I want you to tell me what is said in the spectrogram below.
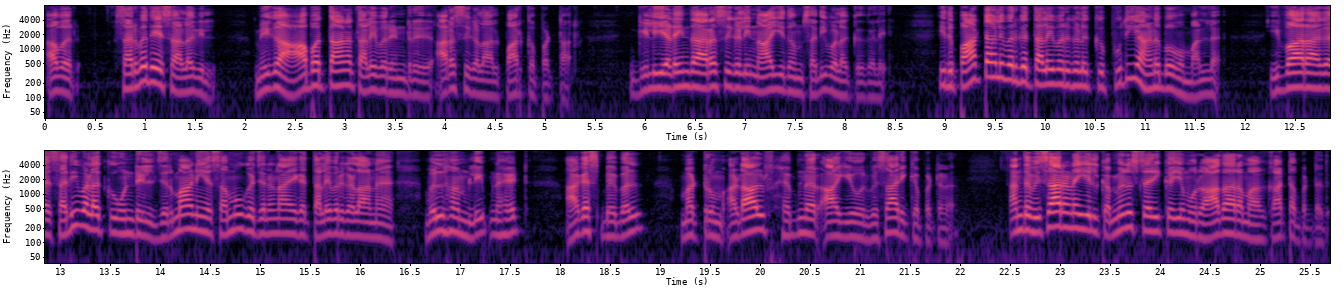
அவர் சர்வதேச அளவில் மிக ஆபத்தான தலைவர் என்று அரசுகளால் பார்க்கப்பட்டார். கிளியடைந்த அரசுகளின் ஆயுதம் சதி வழக்குகளே இது பாட்டாளி வர்க்க தலைவர்களுக்கு புதிய அனுபவம் அல்ல. இவ்வாறாக சதி வழக்கு ஒன்றில் ஜெர்மானிய சமூக ஜனநாயக தலைவர்களான வில்ஹம் லீப்னஹெட் அகஸ் பெபல் மற்றும் அடால்ஃப் ஹெப்னர் ஆகியோர் விசாரிக்கப்பட்டனர். அந்த விசாரணையில் கம்யூனிஸ்ட் அறிக்கையும் ஒரு ஆதாரமாக காட்டப்பட்டது.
